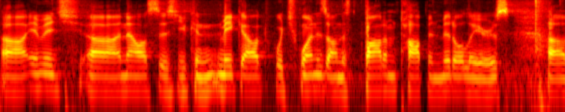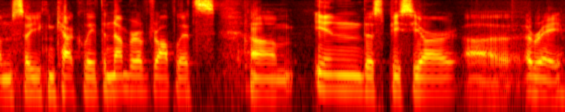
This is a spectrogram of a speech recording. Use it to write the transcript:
uh, image uh, analysis, you can make out which one is on the bottom, top, and middle layers. Um, so you can calculate the number of droplets um, in this PCR uh, array.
